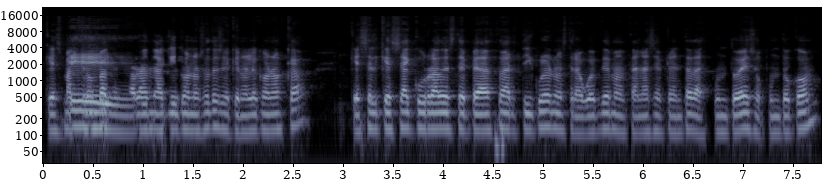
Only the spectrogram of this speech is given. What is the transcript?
Que es Mac Trompa, que está hablando aquí con nosotros, el que no le conozca, que es el que se ha currado este pedazo de artículo en nuestra web de manzanasenfrentadas.es o .com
